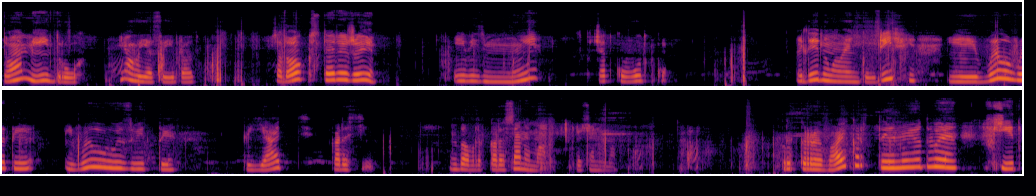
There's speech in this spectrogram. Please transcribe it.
То мій друг. У нього є свій брат. Садок стережи. І візьми спочатку вудку. Іди до маленької річки і виловити, і вилови звідти п'ять карасів. Ну добре, карася нема. Карася нема. Прикривай картиною двері. Вхід.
